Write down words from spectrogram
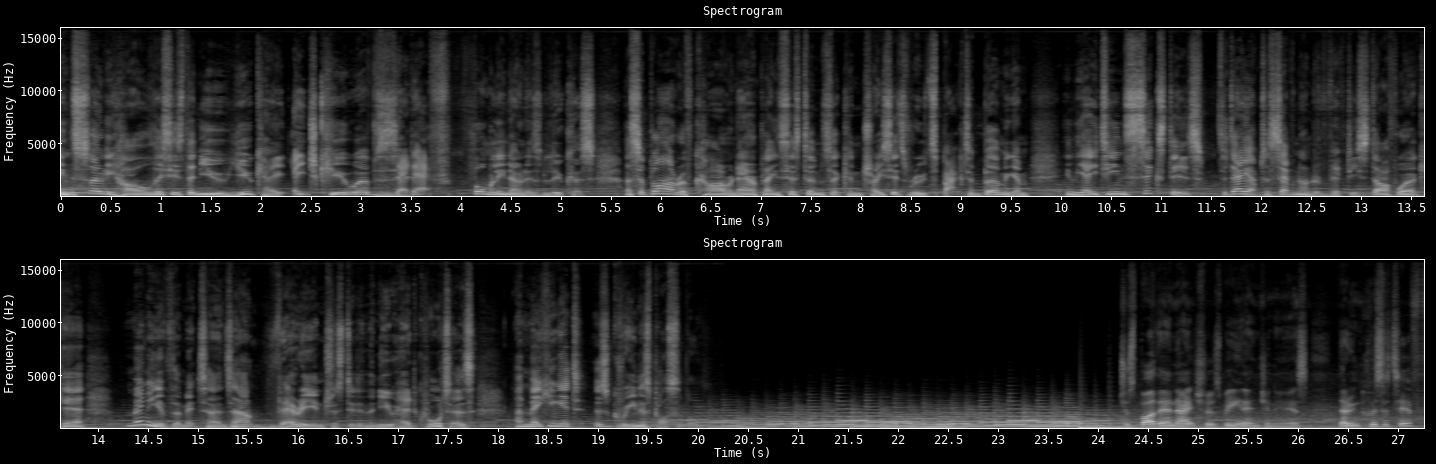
In Solihull, this is the new UK HQ of ZF, formerly known as Lucas, a supplier of car and aeroplane systems that can trace its roots back to Birmingham in the 1860s. Today, up to 750 staff work here, many of them, it turns out, very interested in the new headquarters and making it as green as possible. Just by their nature as being engineers, they're inquisitive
